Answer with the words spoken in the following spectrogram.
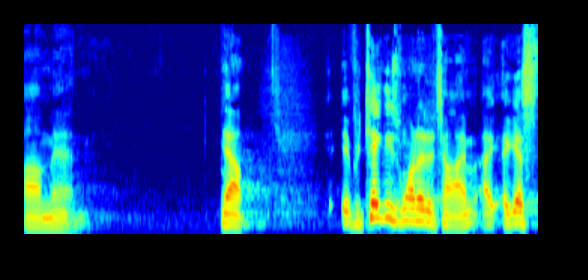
Amen. Now, if we take these one at a time, I, I guess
